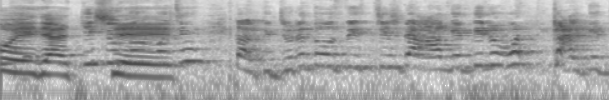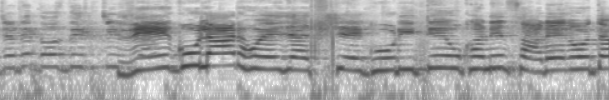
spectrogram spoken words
হয়ে যাচ্ছে। কালকের জন্য দোষ দিচ্ছিস না আগের দিনও কালকের জন্য দোষ দিচ্ছিস রেগুলার হয়ে যাচ্ছে। ঘড়িতে ওখানে সাড়ে এগারোটা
